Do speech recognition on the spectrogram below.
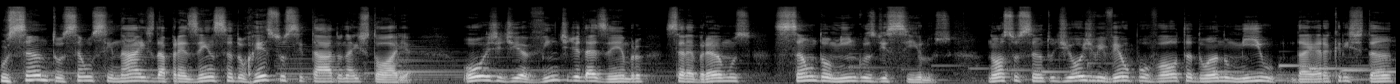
Os santos são sinais da presença do ressuscitado na história. Hoje, dia 20 de dezembro, celebramos São Domingos de Silos. Nosso santo de hoje viveu por volta do ano 1000 da era cristã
